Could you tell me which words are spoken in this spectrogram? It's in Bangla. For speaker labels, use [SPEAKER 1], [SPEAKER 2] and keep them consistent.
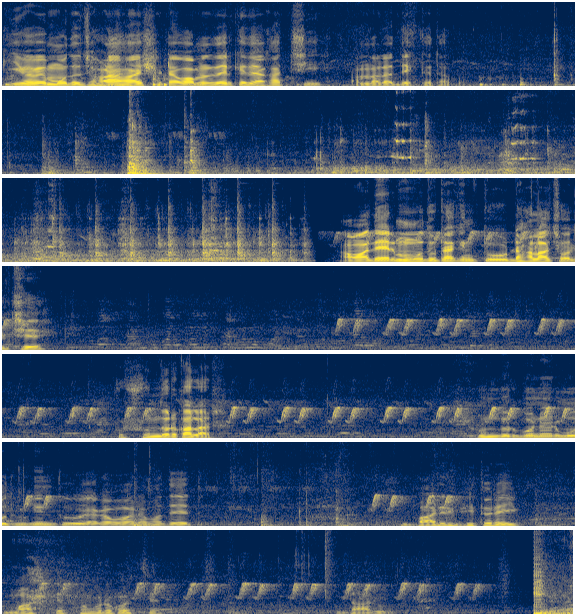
[SPEAKER 1] কীভাবে মধু ঝাড়া হয় সেটাও আপনাদেরকে দেখাচ্ছি, আপনারা দেখতে থাকুন। আমাদের মধুটা কিন্তু ঢালা চলছে। খুব সুন্দর কালার।
[SPEAKER 2] সুন্দরবনের মধু কিন্তু একেবারে আমাদের বাড়ির ভিতরেই মাছকে সংগ্রহ করছে। দারুণ।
